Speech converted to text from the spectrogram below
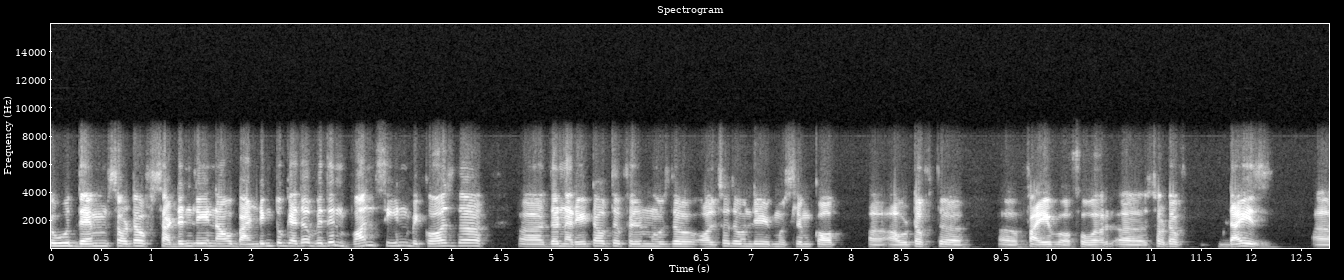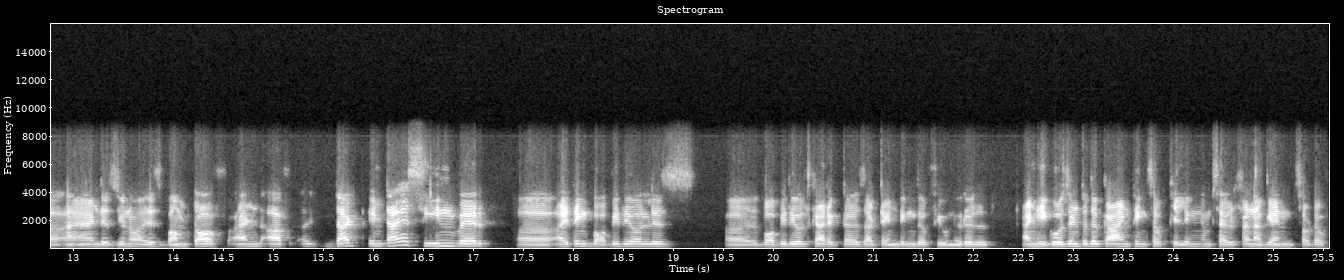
to them sort of suddenly now banding together within one scene because the uh, the narrator of the film, who's the also the only Muslim cop uh, out of the uh, five or four, uh, sort of dies and is you know is bumped off, and after, that entire scene where I think Bobby Deol is Bobby Deol's character is attending the funeral, and he goes into the car and thinks of killing himself, and again sort of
